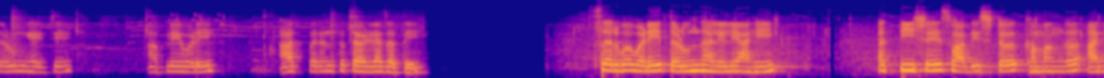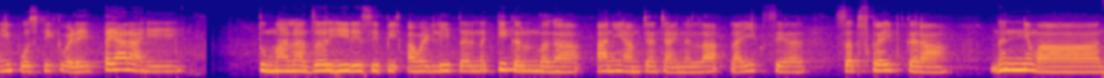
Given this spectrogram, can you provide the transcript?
तळून घ्यायचे. आपले वडे आतपर्यंत तळल्या जाते. सर्व वडे तळून झालेले आहे. अतिशय स्वादिष्ट खमंग आणि पौष्टिक वडे तयार आहे. तुम्हाला जर ही रेसिपी आवडली तर नक्की करून बघा आणि आमच्या चॅनलला लाईक शेअर सबस्क्राईब करा. धन्यवाद.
